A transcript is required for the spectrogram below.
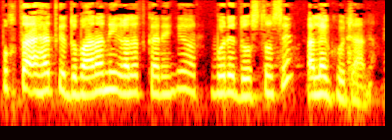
پختہ عہد کے دوبارہ نہیں غلط کریں گے اور برے دوستوں سے الگ ہو جانا۔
